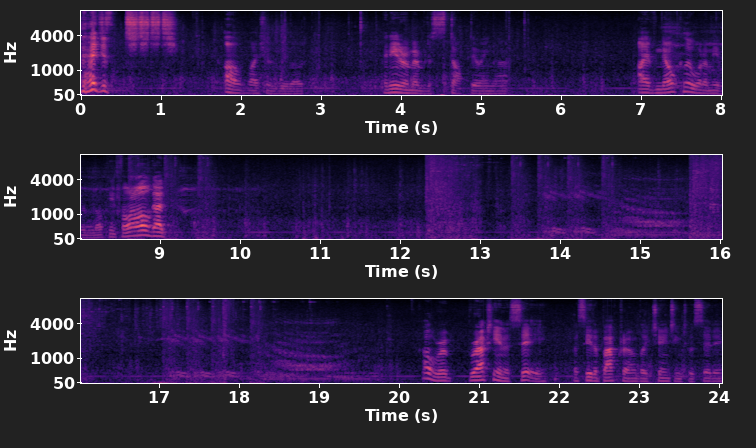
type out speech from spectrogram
That just... Oh, I shouldn't reload. I need to remember to stop doing that. I have no clue what I'm even looking for. Oh, God. Oh, we're, we're actually in a city. I see the background, like, changing to a city.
